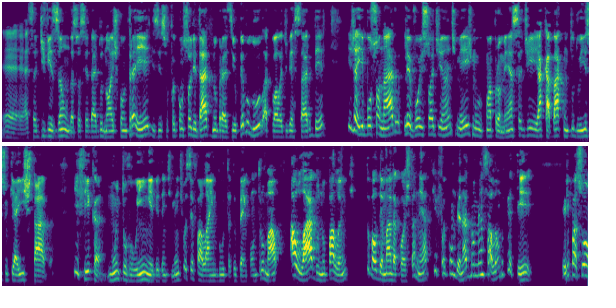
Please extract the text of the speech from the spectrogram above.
é, essa divisão da sociedade do nós contra eles, isso foi consolidado no Brasil pelo Lula, atual adversário dele, e Jair Bolsonaro levou isso adiante mesmo com a promessa de acabar com tudo isso que aí estava. E fica muito ruim, evidentemente, você falar em luta do bem contra o mal, ao lado, no palanque, do Valdemar da Costa Neto, que foi condenado no mensalão do PT. Ele passou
